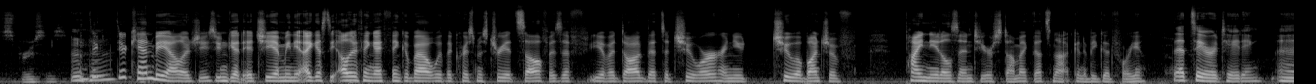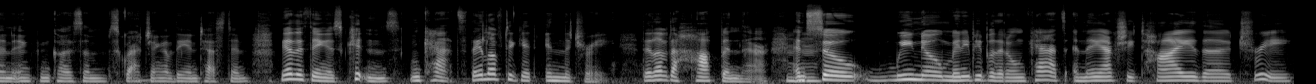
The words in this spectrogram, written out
spruces. Mm-hmm. there, there can be allergies. You can get itchy. I mean, I guess the other thing I think about with the Christmas tree itself is if you have a dog that's a chewer and you chew a bunch of pine needles into your stomach, that's not going to be good for you. That's irritating and, and can cause some scratching of the intestine. The other thing is kittens and cats. They love to get in the tree. They love to hop in there. And mm-hmm. so we know many people that own cats and they actually tie the tree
